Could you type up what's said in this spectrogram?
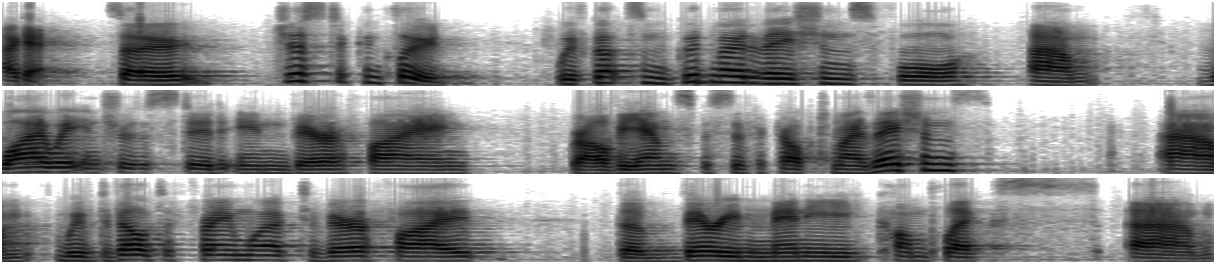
Okay, so just to conclude, we've got some good motivations for um, why we're interested in verifying GraalVM specific optimizations. Um, we've developed a framework to verify the very many complex um,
